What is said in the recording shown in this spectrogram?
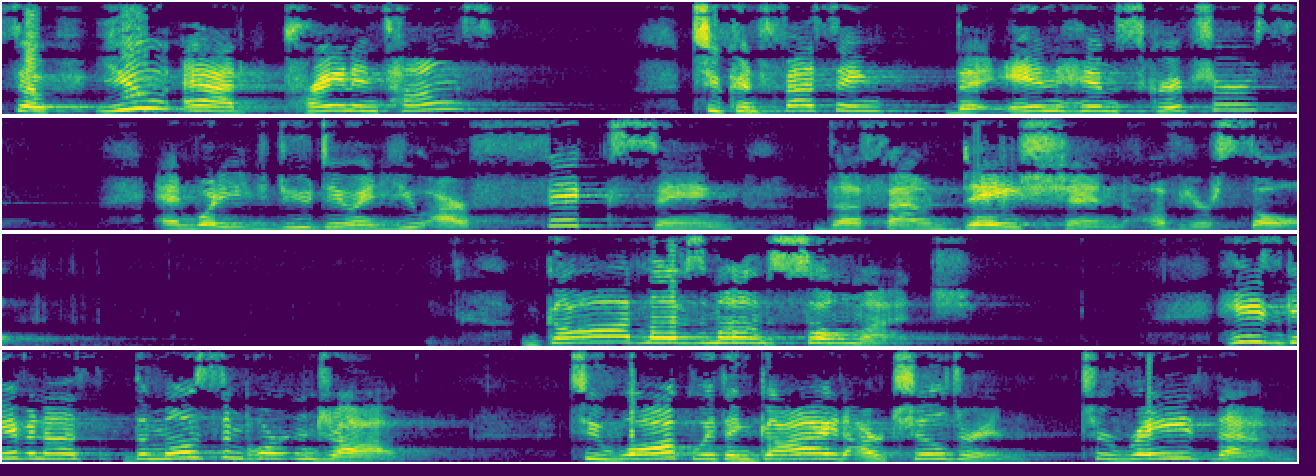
So you add praying in tongues to confessing the in Him scriptures. And what are you doing? You are fixing the foundation of your soul. God loves moms so much He's given us the most important job to walk with and guide our children, to raise them,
